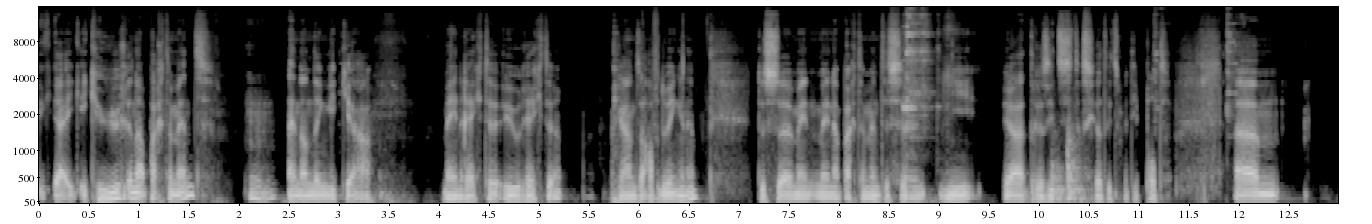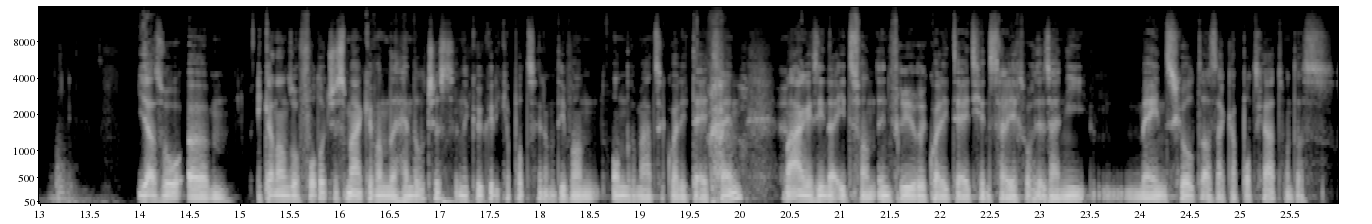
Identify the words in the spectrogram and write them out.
ik, ja, ik, ik huur een appartement. Mhm. En dan denk ik, ja, mijn rechten, uw rechten, we gaan ze afdwingen. Hè? Dus eh, mijn, mijn appartement is eh, niet... Ja, er, is iets, er scheelt iets met die pot. Ehm, ja, zo... ehm, ik kan dan zo fotootjes maken van de hendeltjes in de keuken die kapot zijn, omdat die van ondermaatse kwaliteit zijn. Maar aangezien dat iets van inferieure kwaliteit geïnstalleerd wordt, is dat niet mijn schuld als dat kapot gaat, want dat is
